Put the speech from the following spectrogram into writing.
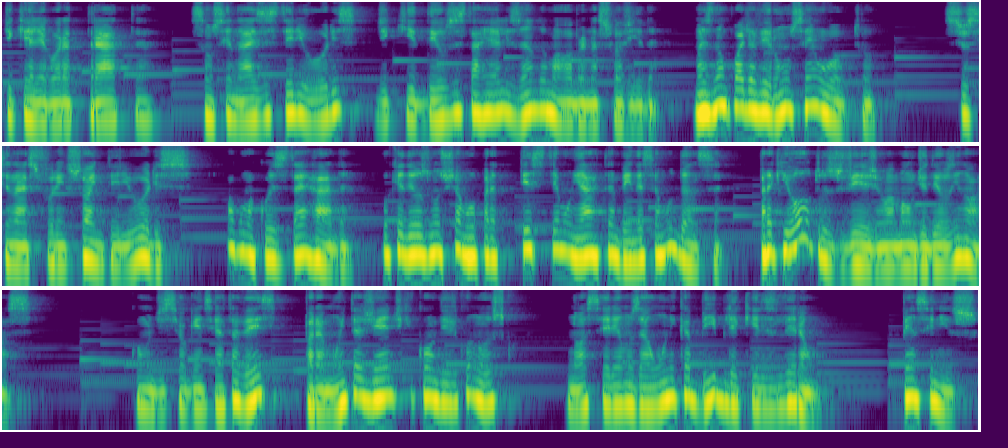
de que ele agora trata, são sinais exteriores de que Deus está realizando uma obra na sua vida. Mas não pode haver um sem o outro. Se os sinais forem só interiores, alguma coisa está errada porque Deus nos chamou para testemunhar também dessa mudança, para que outros vejam a mão de Deus em nós. Como disse alguém certa vez, para muita gente que convive conosco, nós seremos a única Bíblia que eles lerão. Pense nisso.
